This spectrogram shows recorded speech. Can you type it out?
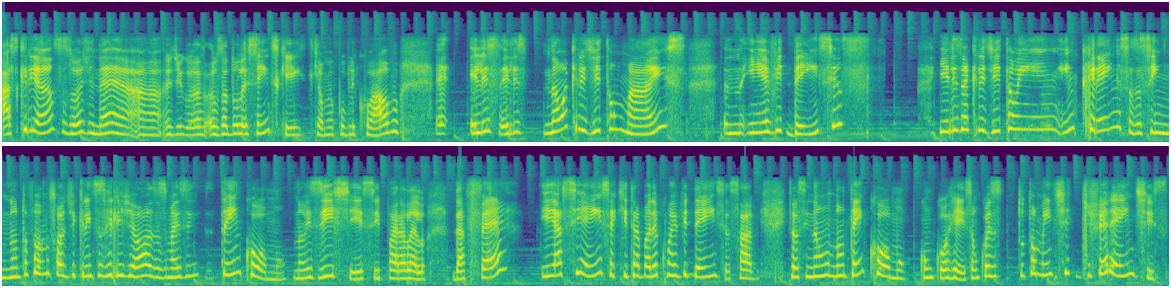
as crianças hoje, né? A, eu digo, os adolescentes, que, que é o meu público-alvo, é, eles, eles não acreditam mais em evidências e eles acreditam em, em crenças, assim, não tô falando só de crenças religiosas, mas tem como. Não existe esse paralelo da fé e a ciência que trabalha com evidência, sabe? Então, assim, não, não tem como concorrer, são coisas totalmente diferentes.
